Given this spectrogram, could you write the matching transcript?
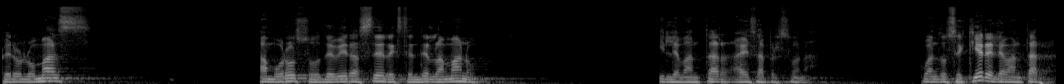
Pero lo más amoroso deberá ser extender la mano y levantar a esa persona. Cuando se quiere levantar.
